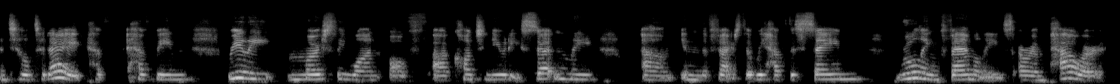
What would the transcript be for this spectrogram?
until today have, have been really mostly one of uh, continuity, certainly um, in the fact that we have the same ruling families are in power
